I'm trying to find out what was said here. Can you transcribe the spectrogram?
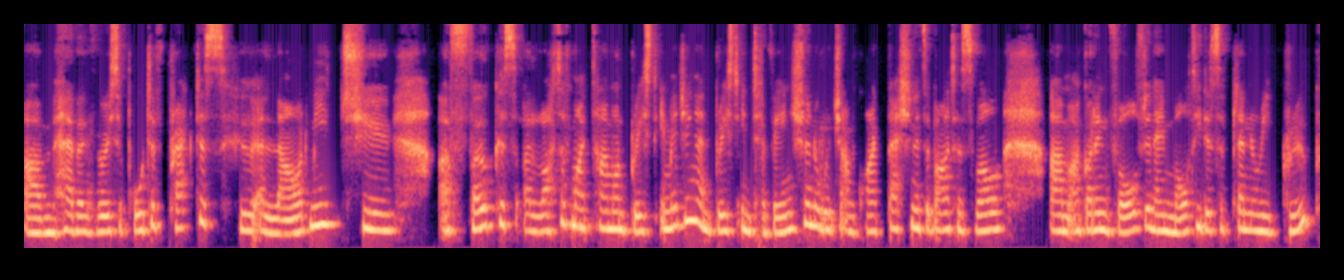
um, have a very supportive practice who allowed me to uh, focus a lot of my time on breast imaging and breast intervention, which I'm quite passionate about as well. Um, I got involved in a multidisciplinary group,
